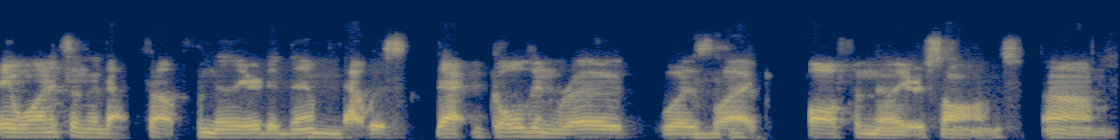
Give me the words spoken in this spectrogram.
they wanted something that felt familiar to them. That was that Golden Road was mm-hmm. like all familiar songs um,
